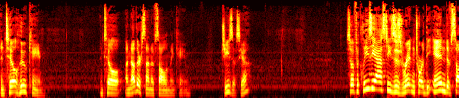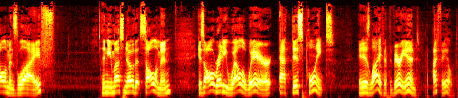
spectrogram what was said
Until who came? Until another son of Solomon came. Jesus, yeah? So if Ecclesiastes is written toward the end of Solomon's life, then you must know that Solomon is already well aware at this point in his life, at the very end, I failed.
